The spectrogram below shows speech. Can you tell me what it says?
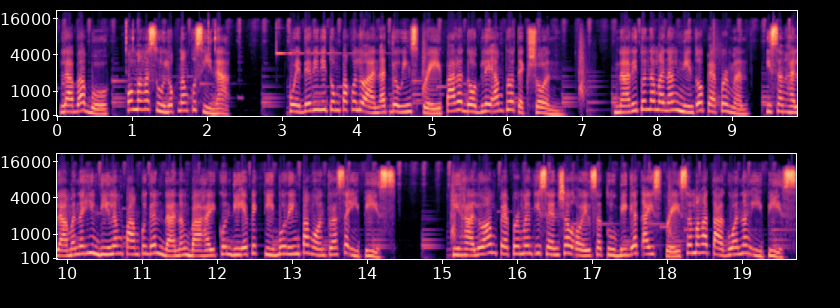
lababo, o mga sulok ng kusina. Pwede rin itong pakuluan at gawing spray para doble ang proteksyon. Narito naman ang mint o peppermint, isang halaman na hindi lang pampaganda ng bahay kundi epektibo ring pangontra sa ipis. Ihalo ang peppermint essential oil sa tubig at ice spray sa mga taguan ng ipis.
